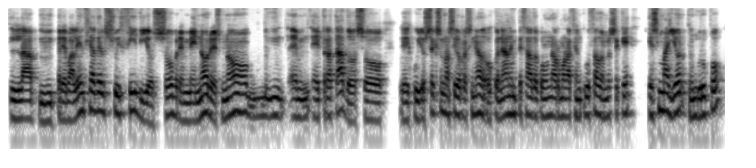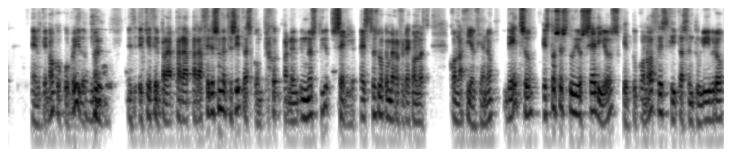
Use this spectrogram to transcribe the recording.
la prevalencia del suicidio sobre menores no mm, em, eh, tratados o eh, cuyo sexo no ha sido resignado o que han empezado con una hormonación cruzada o no sé qué, es mayor que un grupo en el que no ha ocurrido. Es, decir, para, hacer eso necesitas control, un estudio serio. Esto es lo que me refiero con, con la ciencia. ¿no? De hecho, estos estudios serios que tú conoces, citas en tu libro,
